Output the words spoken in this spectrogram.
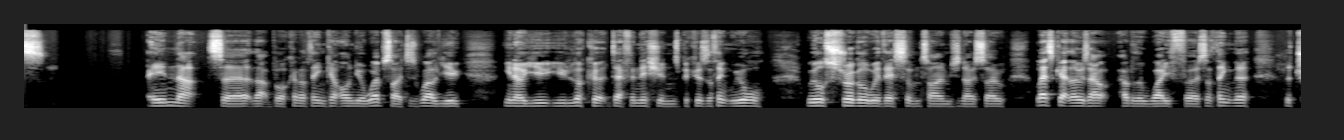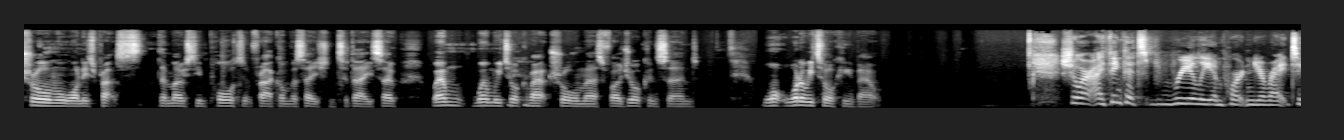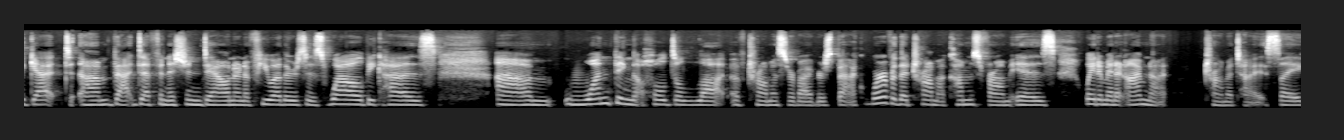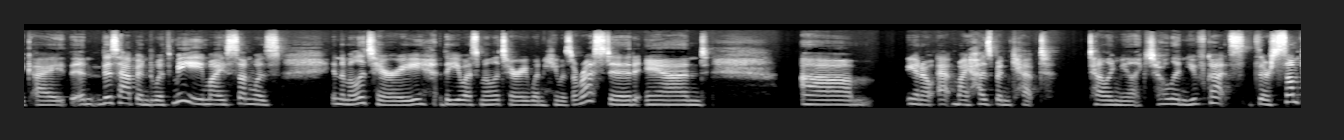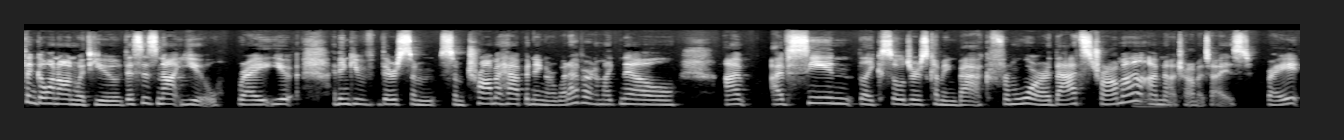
in that uh, that book, and I think on your website as well, you you know you you look at definitions because I think we all we all struggle with this sometimes, you know. So let's get those out out of the way first. I think the the trauma one is perhaps the most important for our conversation today. So when when we talk mm-hmm. about trauma, as far as you're concerned, what what are we talking about? Sure. I think that's really important. You're right to get um, that definition down and a few others as well, because um, one thing that holds a lot of trauma survivors back, wherever the trauma comes from, is wait a minute, I'm not traumatized. Like I, and this happened with me. My son was in the military, the U.S. military, when he was arrested, and um, you know, at, my husband kept telling me like Jolynn, you've got there's something going on with you. This is not you, right? You I think you've there's some some trauma happening or whatever. And I'm like, no, I'm I've seen like soldiers coming back from war. That's trauma. Mm-hmm. I'm not traumatized, right?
